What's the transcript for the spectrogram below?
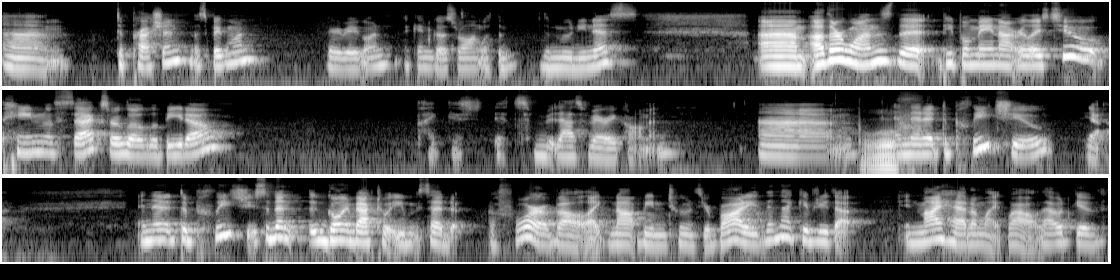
um, depression that's a big one very big one again goes along with the, the moodiness um, other ones that people may not realize too pain with sex or low libido. Like it's, it's that's very common. Um, and then it depletes you. Yeah. And then it depletes you. So then going back to what you said before about like not being in tune with your body then that gives you that in my head, I'm like, wow, that would give,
